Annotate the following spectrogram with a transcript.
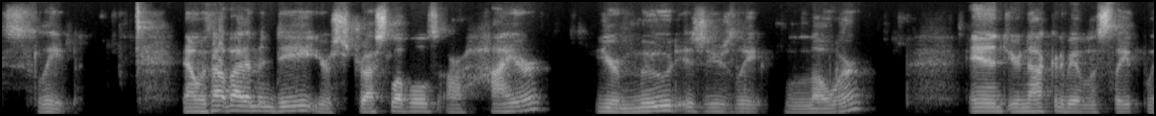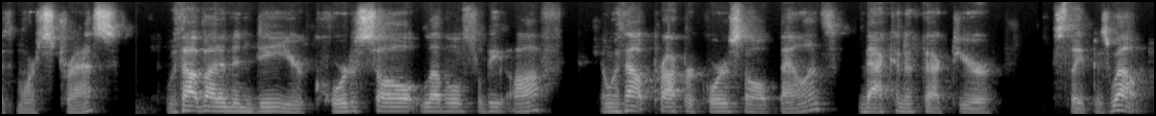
sleep. Now, without vitamin D, your stress levels are higher, your mood is usually lower, and you're not going to be able to sleep with more stress. Without vitamin D, your cortisol levels will be off. And without proper cortisol balance, that can affect your sleep as well.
